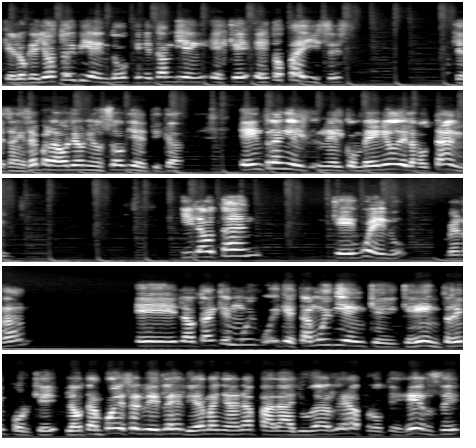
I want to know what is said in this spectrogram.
Que lo que yo estoy viendo que también es que estos países que se han separado de la Unión Soviética entran en el, en el convenio de la OTAN. Y la OTAN, que es bueno, ¿verdad? Eh, la OTAN que, es muy, que está muy bien que, que entren porque la OTAN puede servirles el día de mañana para ayudarles a protegerse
